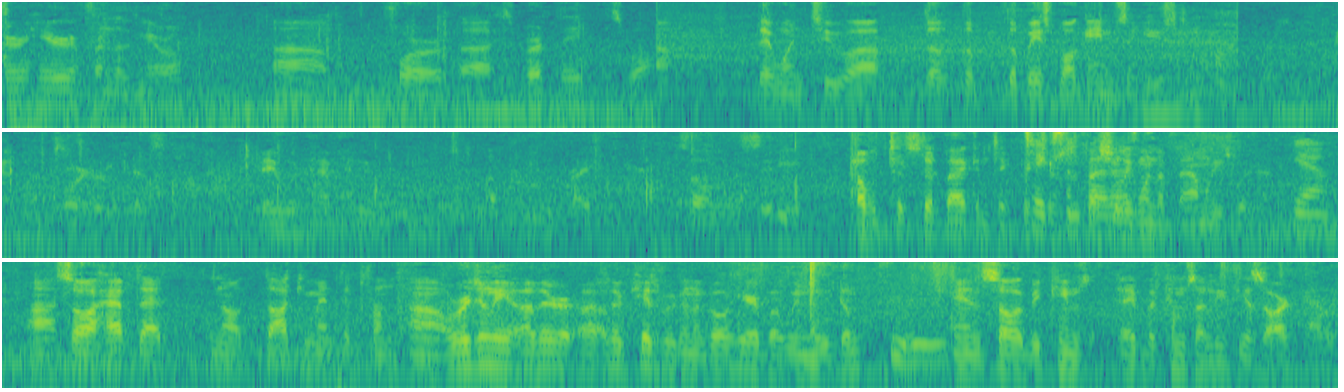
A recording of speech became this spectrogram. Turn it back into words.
Here, here in front of the mural um, for uh, his birthday as well. They went to uh, the, the the baseball games in Houston. Because they would have to approve right. So the city. I would t- step back and take Take pictures, some especially photos. when the families were here. Yeah. Uh, so I have that, you know, documented from uh, originally other uh, other kids were gonna go here, but we moved them, and so it becomes it becomes Alithia's art gallery.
